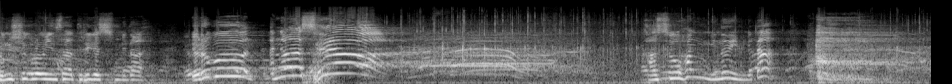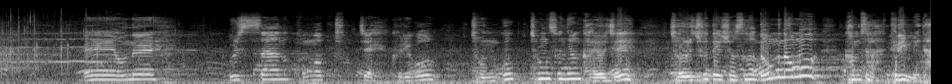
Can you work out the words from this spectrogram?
정식으로 인사드리겠습니다. 여러분, 안녕하세요! 가수 황민우입니다. 네, 오늘 울산 공업 축제 그리고 전국 청소년 가요제 저를 초대해 주셔서 너무너무 감사드립니다.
